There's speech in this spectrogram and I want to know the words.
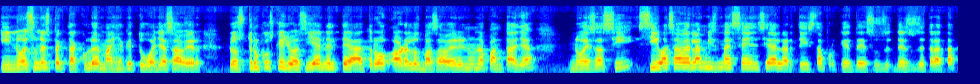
y no es un espectáculo de magia que tú vayas a ver. Los trucos que yo hacía en el teatro, ahora los vas a ver en una pantalla. No es así. Sí vas a ver la misma esencia del artista, porque de eso, de eso se trata,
